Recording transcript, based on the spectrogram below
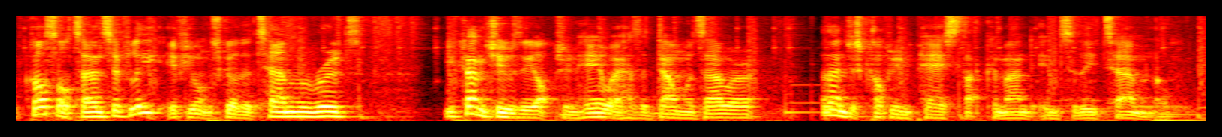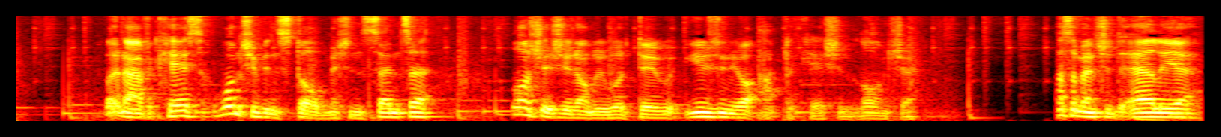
Of course, alternatively, if you want to go the terminal route, you can choose the option here where it has a downwards arrow and then just copy and paste that command into the terminal. But in either case, once you've installed Mission Center, launch it as you normally would do using your application launcher. As I mentioned earlier,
